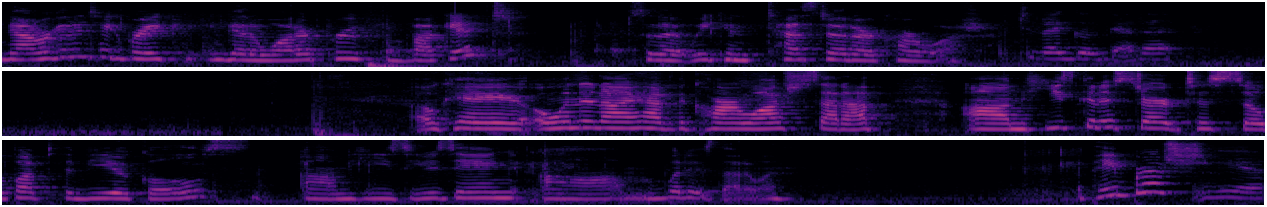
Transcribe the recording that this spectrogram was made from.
now we're gonna take a break and get a waterproof bucket so that we can test out our car wash. Did I go get it? Okay, Owen and I have the car wash set up. Um, he's gonna start to soap up the vehicles. Um, he's using, um, what is that, Owen? A paintbrush? Yeah.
